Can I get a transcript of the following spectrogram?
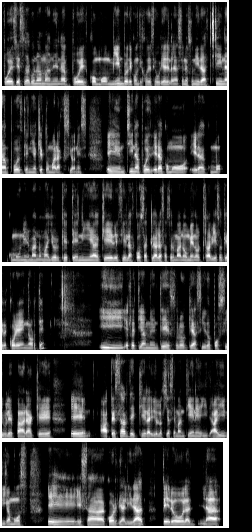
pues eso de alguna manera, pues como miembro del Consejo de Seguridad de las Naciones Unidas, China pues tenía que tomar acciones. Eh, China pues era como, era como, como un hermano mayor que tenía que decir las cosas claras a su hermano menor travieso que es Corea del Norte. Y efectivamente eso es lo que ha sido posible para que, eh, a pesar de que la ideología se mantiene y hay, digamos, eh, esa cordialidad, pero la, la,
